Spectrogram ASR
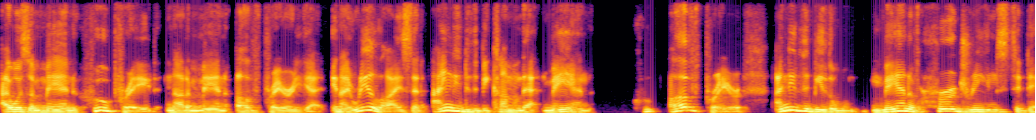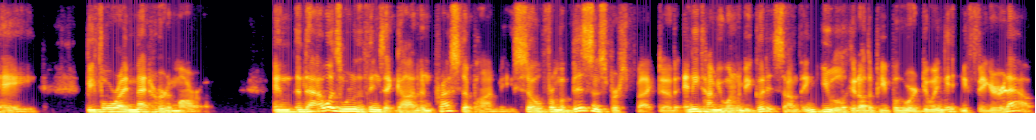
I was a man who prayed, not a man of prayer yet. And I realized that I needed to become that man who, of prayer. I needed to be the man of her dreams today before I met her tomorrow. And that was one of the things that God impressed upon me. So, from a business perspective, anytime you want to be good at something, you look at other people who are doing it and you figure it out.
